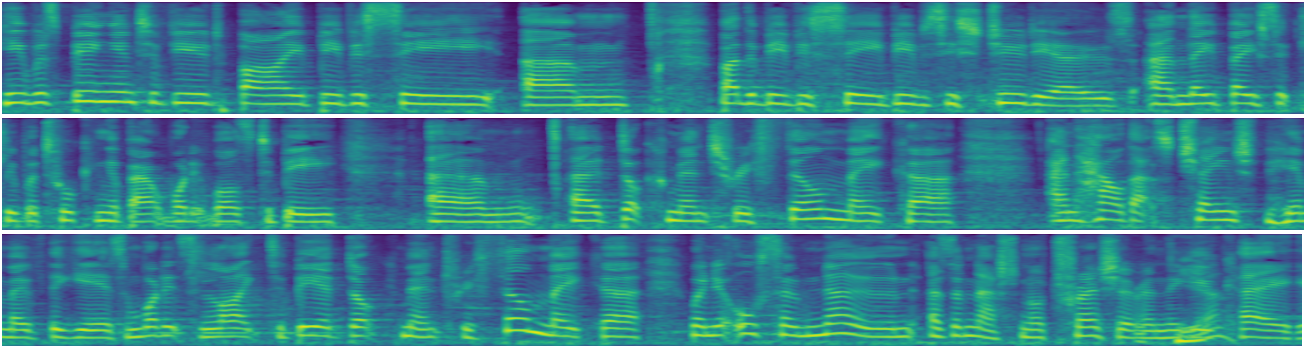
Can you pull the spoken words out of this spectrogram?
He was being interviewed by BBC um, by the BBC BBC Studios, and they basically were talking about what it was to be um, a documentary filmmaker and how that's changed for him over the years and what it's like to be a documentary filmmaker when you're also known as a national treasure in the Yeah. UK.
